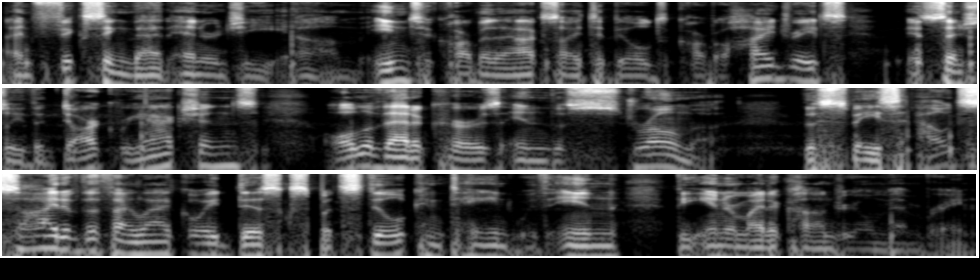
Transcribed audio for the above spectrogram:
and fixing that energy um, into carbon dioxide to build carbohydrates, essentially the dark reactions, all of that occurs in the stroma, the space outside of the thylakoid discs, but still contained within the inner mitochondrial membrane.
